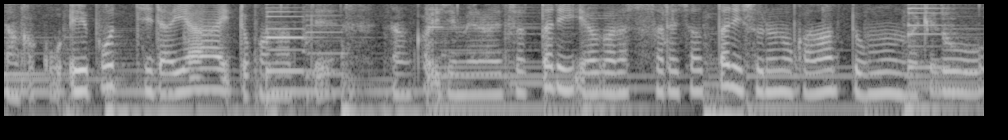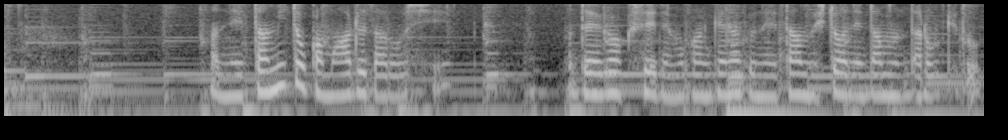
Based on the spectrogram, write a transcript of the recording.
なんかこう「えぼっちだやーい」とかなってなんかいじめられちゃったり嫌がらせされちゃったりするのかなって思うんだけどまあ、妬みとかもあるだろうし大学生でも関係なく妬む人は妬むんだろうけど。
